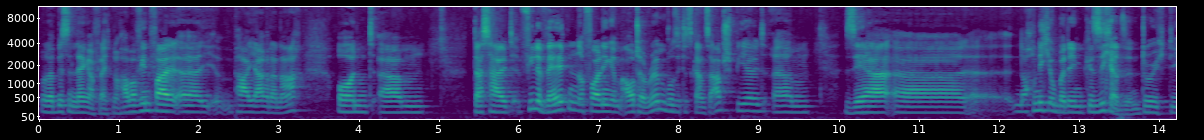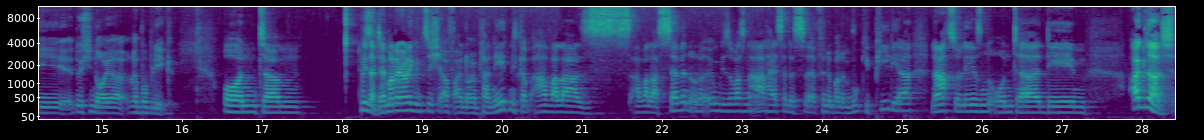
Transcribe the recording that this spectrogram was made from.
oder ein bisschen länger vielleicht noch, aber auf jeden Fall äh, ein paar Jahre danach. Und ähm, dass halt viele Welten, vor allen Dingen im Outer Rim, wo sich das Ganze abspielt, ähm, sehr äh, noch nicht unbedingt gesichert sind durch die, durch die neue Republik. Und ähm, wie gesagt, der Mandalorian gibt sich auf einen neuen Planeten, ich glaube Avala, Avala 7 oder irgendwie sowas in der Art heißt er, das äh, findet man im Wikipedia nachzulesen unter dem Agnat,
